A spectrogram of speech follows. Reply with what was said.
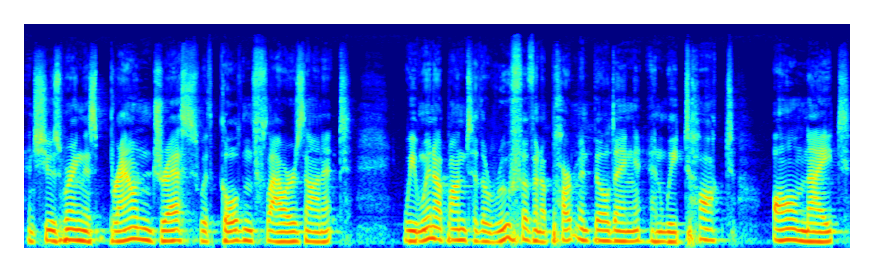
And she was wearing this brown dress with golden flowers on it. We went up onto the roof of an apartment building and we talked all night.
